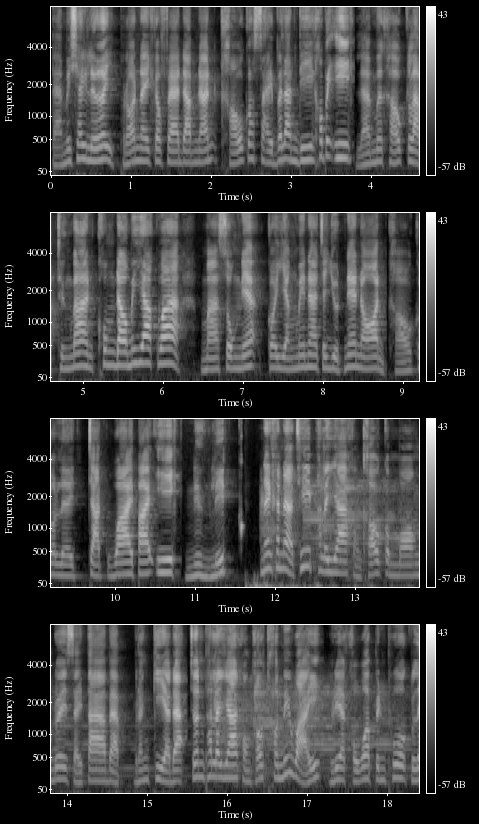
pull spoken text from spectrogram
แต่ไม่ใช่เลย เพราะในกาแฟดำนั้นเขาก็ใส่บรันดีเข้าไปอีก และเมื่อเขากลับถึงบ้านคงเดาไม่ยากว่า มาทรงเนี้ยก็ยังไม่น่าจะหยุดแน่นอน เขาก็เลยจัดไวน์ไปอีก 1 ลิตร ในขณะที่ภรรยาของเขาก็มองด้วยสายตาแบบรังเกียจอะจนภรรยาของเขาทนไม่ไหว เรียกเขาว่าเป็นพวกเล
